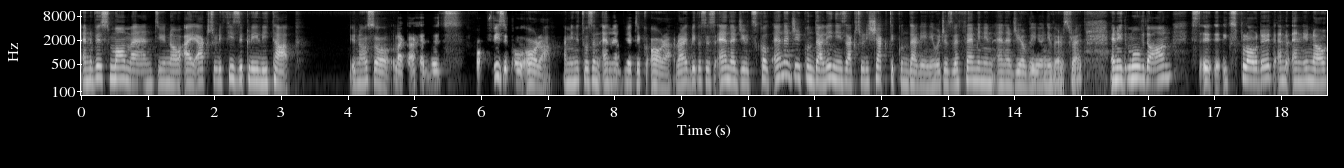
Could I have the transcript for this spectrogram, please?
And this moment, you know, I actually physically lit up you know so like i had this physical aura. I mean it was an energetic aura right? Because it's energy it's called energy kundalini is actually shakti kundalini which is the feminine energy of the universe right? And it moved on it exploded and and you know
